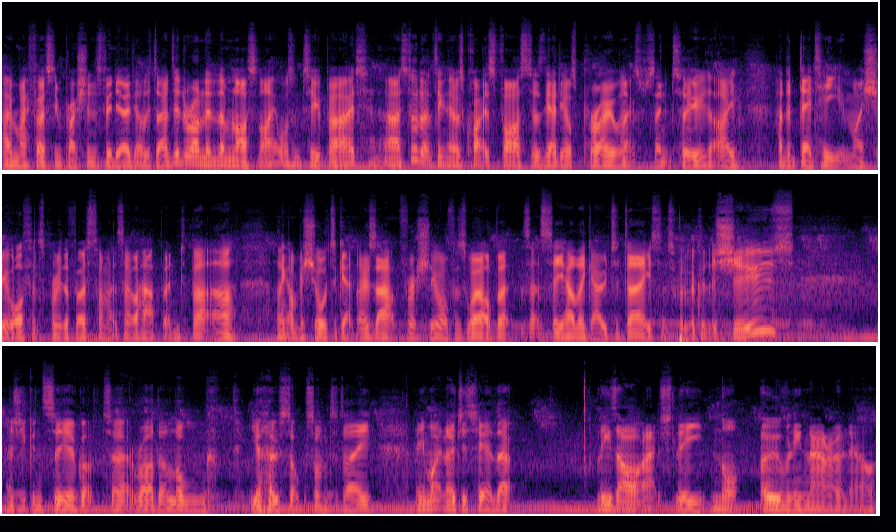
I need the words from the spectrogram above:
I had my first impressions video the other day. I did a run in them last night, it wasn't too bad. Uh, I still don't think they was quite as fast as the Adios Pro or the Percent 2 that I had a dead heat in my shoe off. It's probably the first time that's ever happened. But uh, I think I'll be sure to get those out for a shoe off as well. But let's see how they go today. So let's quick look at the shoes. As you can see, I've got uh, rather long yellow socks on today. And you might notice here that these are actually not overly narrow now.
